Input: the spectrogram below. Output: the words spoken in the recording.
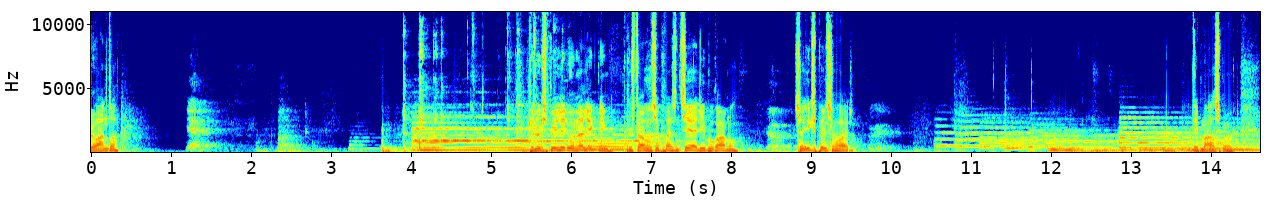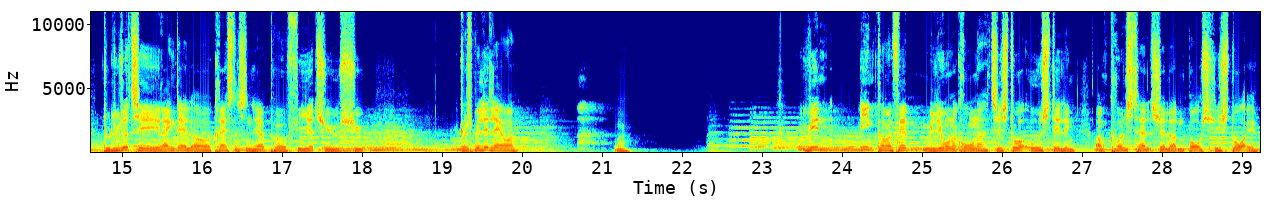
du andre? Kan du ikke spille lidt underlægning, Christoffer? Så præsenterer jeg lige programmet. Så ikke spille så højt. Det er meget smukt. Du lytter til Ringdal og Christensen her på 24-7. Kan du spille lidt lavere? Nej. Vind 1,5 millioner kroner til stor udstilling om Kunsthal Charlottenborgs historie.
